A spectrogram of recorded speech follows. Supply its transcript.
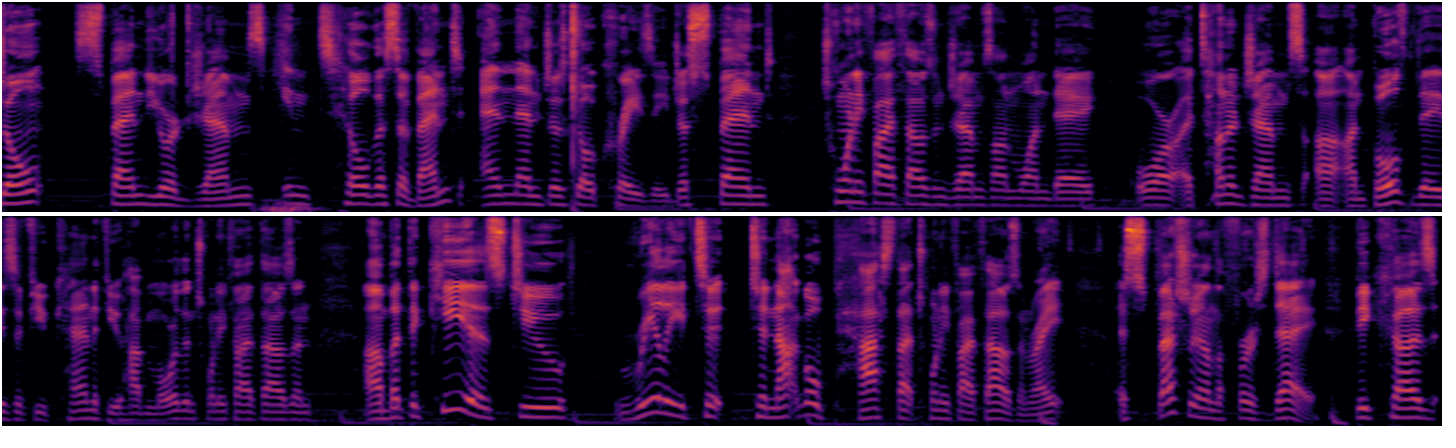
don't spend your gems until this event and then just go crazy. Just spend 25,000 gems on one day or a ton of gems uh, on both days if you can if you have more than 25,000 um, but the key is to really to to not go past that 25,000 right? Especially on the first day because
